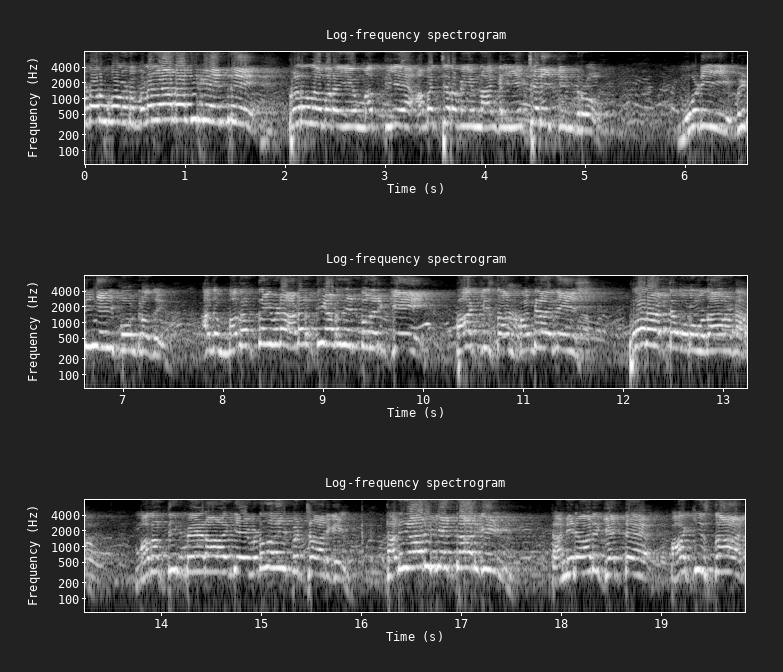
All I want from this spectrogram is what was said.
உணர்வுகளோடு விளையாடாதீர்கள் என்று பிரதமரையும் மத்திய அமைச்சரவையும் நாங்கள் எச்சரிக்கின்றோம். மொழி விடியை போன்றது. அது மதத்தை விட அடர்த்தியானது என்பதற்கு பாகிஸ்தான் பங்களாதேஷ் போராட்டம் ஒரு உதாரணம். மதத்தின் பெயரால் அங்கே விடுதலை பெற்றார்கள். தனிநாடு கேட்டார்கள். தனிநாடு கேட்ட பாகிஸ்தான்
